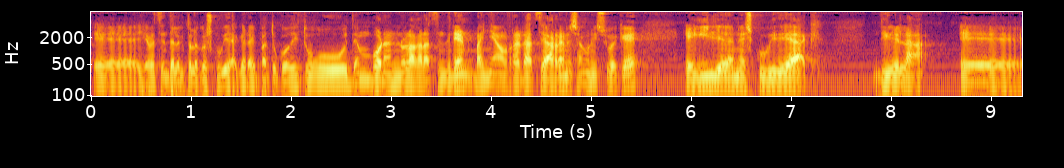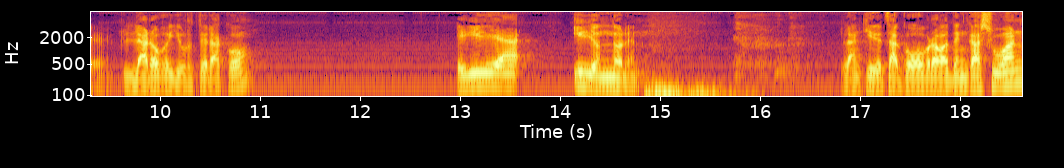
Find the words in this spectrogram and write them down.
e, jabetze intelektualeko eskubideak, gero aipatuko ditugu denboran nola garatzen diren, baina aurreratzearren esango nizueke, egileen eskubideak direla e, laro gehi urterako, egilea hil ondoren. Lankidetzako obra baten kasuan,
